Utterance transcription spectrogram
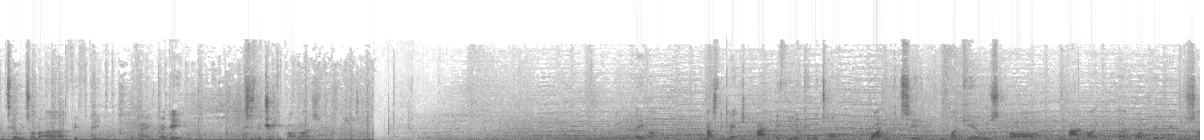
until it's on uh 50. Okay, ready? This is the tricky part, guys. There you go. And that's the glitch. And if you look in the top right, you can see my kills are at like uh, 1 billion. So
